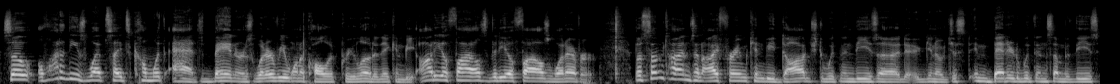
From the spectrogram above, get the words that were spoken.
So a lot of these websites come with ads, banners, whatever you want to call it preloaded. They can be audio files, video files, whatever. But sometimes an iframe can be dodged within these, uh, you know, just embedded within some of these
